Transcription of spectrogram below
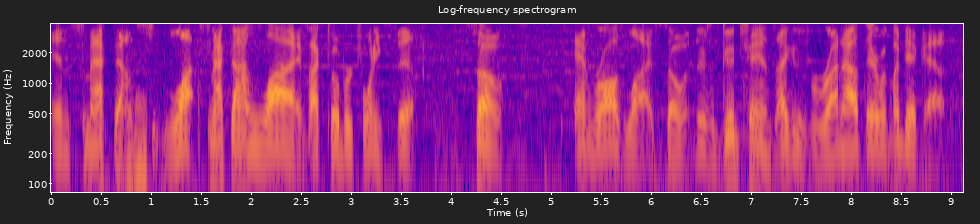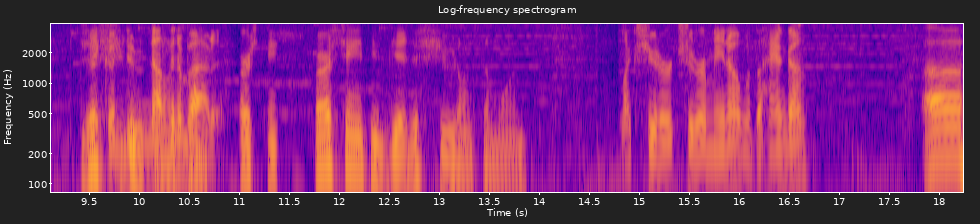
and SmackDown. Yeah. SmackDown live October 25th. So, and Raw's live. So there's a good chance I could just run out there with my dick out. They couldn't do nothing about someone. it. First chance, first chance you get, just shoot on someone. Like shooter shooter Amino with the handgun. Uh,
